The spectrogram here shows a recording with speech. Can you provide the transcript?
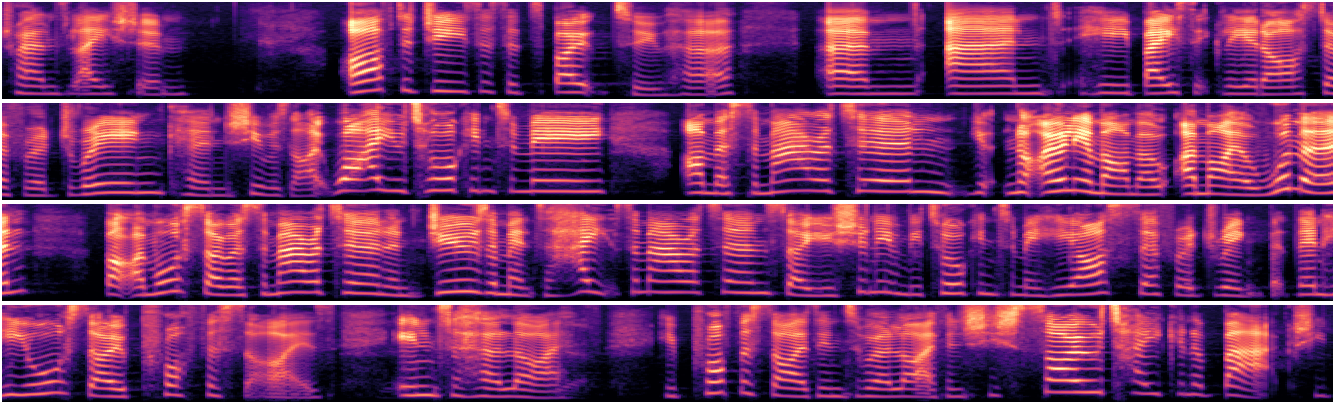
translation. After Jesus had spoke to her, um, and he basically had asked her for a drink, and she was like, "Why are you talking to me? I'm a Samaritan. Not only am I a, am I a woman, but I'm also a Samaritan, and Jews are meant to hate Samaritans, so you shouldn't even be talking to me." He asks her for a drink, but then he also prophesies into her life. He prophesies into her life, and she's so taken aback. She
